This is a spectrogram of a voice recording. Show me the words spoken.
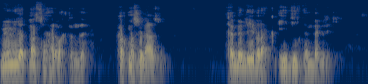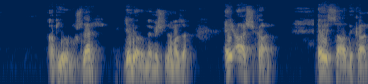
Mümin yatmaz seher vaktinde. Kalkması lazım. Tembelliği bırak. İyi değil tembellik. Kapıyı vurmuşlar. Geliyorum demiş namaza. Ey aşıkan, ey sadıkan,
